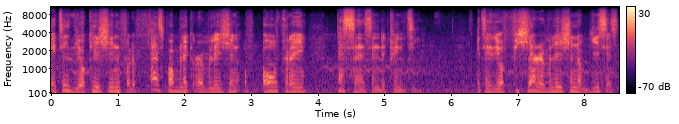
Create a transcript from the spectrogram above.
it is the occasion for the first public revelation of all three persons in the Trinity. It is the official revelation of Jesus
